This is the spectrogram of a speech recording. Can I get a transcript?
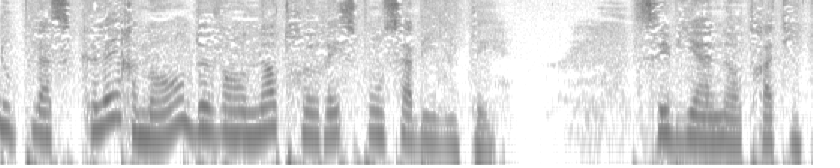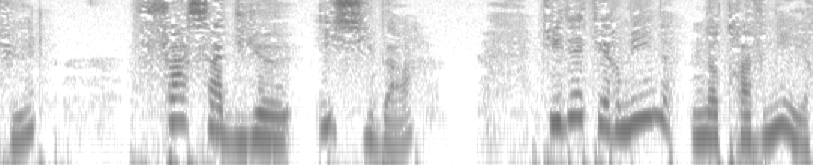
nous place clairement devant notre responsabilité. C'est bien notre attitude face à Dieu ici-bas qui détermine notre avenir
